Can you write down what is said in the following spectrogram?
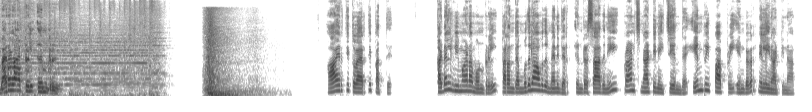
வரலாற்றில் இன்று ஆயிரத்தி தொள்ளாயிரத்தி பத்து. கடல் விமானம் ஒன்றில் பறந்த முதலாவது மனிதர் என்ற சாதனை பிரான்ஸ் நாட்டினைச் சேர்ந்த என்றி பாப்ரி என்பவர் நிலைநாட்டினார்.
